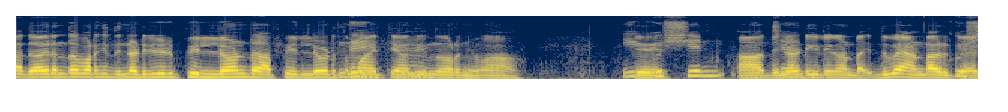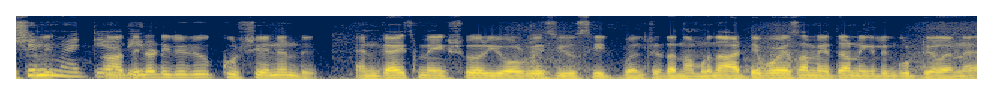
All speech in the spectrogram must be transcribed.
അതവരെന്താ പറഞ്ഞു? ഇതിന്റെ അടിയിൽ ഒരു പില്ലോ ഉണ്ട്. ആ പില്ലോ എടുത്ത് മാറ്റിയാൽ മതി എന്ന് പറഞ്ഞു. ആ. അതിന്റെ അടിയിൽ കണ്ട. ഇത് വേണ്ട അവർക്ക് ആക്ച്വലി അതിന്റെ അടിയിൽ ഒരു കുഷ്യൻ ഉണ്ട്. And guys make sure you always use seat belt കേട്ടോ നമ്മൾ നാട്ടിൽ പോയ സമയത്താണെങ്കിലും കുട്ടികൾ തന്നെ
